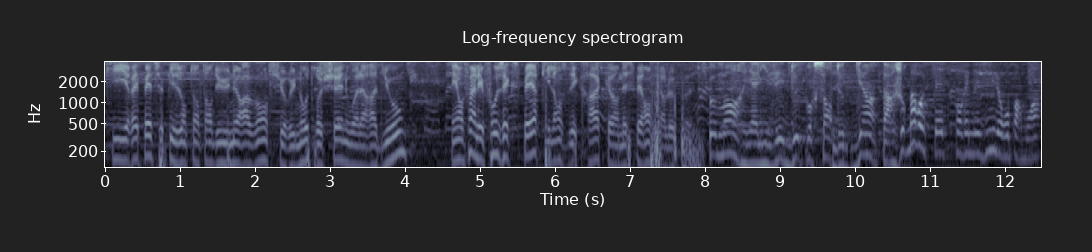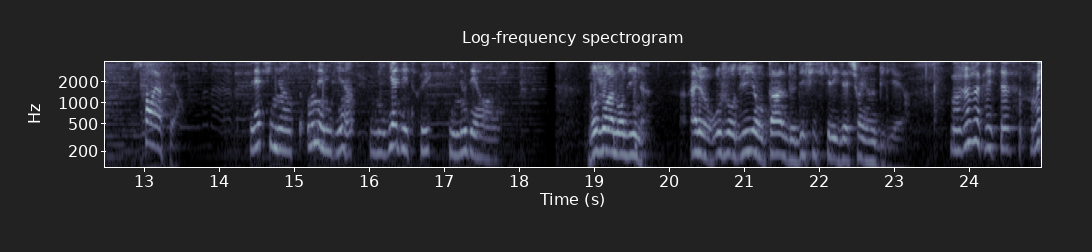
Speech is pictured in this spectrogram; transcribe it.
qui répètent ce qu'ils ont entendu une heure avant sur une autre chaîne ou à la radio. Et enfin les faux experts qui lancent des cracks en espérant faire le buzz. Comment réaliser 2% de gains par jour Ma recette pour gagner 10 000 euros par mois sans rien faire. La finance, on aime bien, mais il y a des trucs qui nous dérangent. Bonjour Amandine. Alors aujourd'hui on parle de défiscalisation immobilière. Bonjour Jean-Christophe. Oui,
